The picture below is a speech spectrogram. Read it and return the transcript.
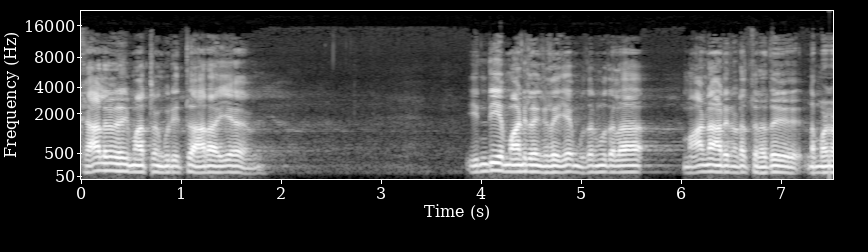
காலநிலை மாற்றம் குறித்து ஆராய இந்திய மாநிலங்களிலேயே முதன் முதலாக மாநாடு நடத்துனது நம்ம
